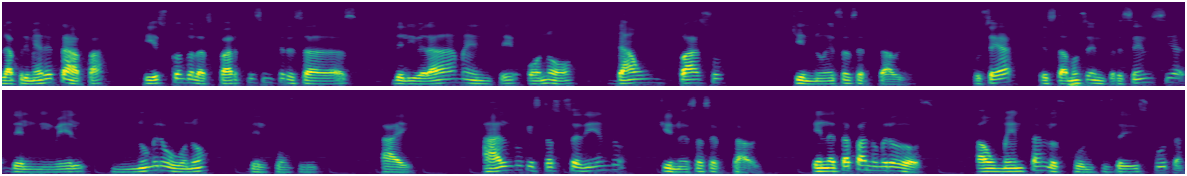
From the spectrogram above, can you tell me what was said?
La primera etapa es cuando las partes interesadas, deliberadamente o no, dan un paso que no es aceptable. O sea, estamos en presencia del nivel número uno del conflicto. Hay algo que está sucediendo que no es aceptable. En la etapa número dos, aumentan los puntos de disputa.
